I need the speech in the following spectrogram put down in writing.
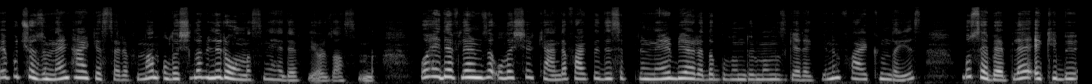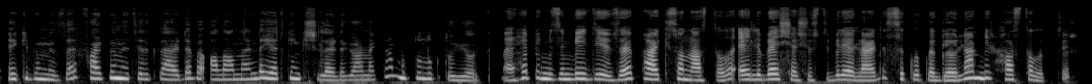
ve bu çözümlerin herkes tarafından ulaşılabilir olmasını hedefliyoruz aslında. Bu hedeflerimize ulaşırken de farklı disiplinleri bir arada bulundurmamız gerektiğinin farkındayız. Bu sebeple ekibi, ekibimize farklı niteliklerde ve alanlarında yetkin kişileri de görmekten mutluluk duyuyorum. Hepimizin bildiği üzere Parkinson hastalığı 55 yaş üstü bireylerde sıklıkla görülen bir hastalıktır.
